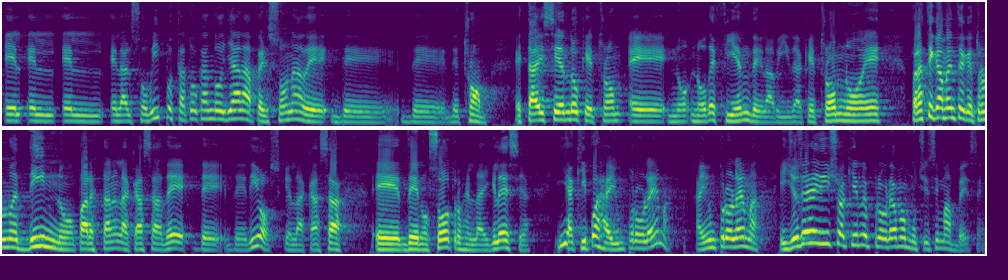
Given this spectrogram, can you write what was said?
el, arzobispo está tocando ya la persona de, Trump. Está diciendo que Trump eh, no, defiende la vida, que Trump no es, prácticamente que Trump no es digno para estar en la casa de, Dios, en la casa eh, de nosotros, en la iglesia. Y aquí pues hay un problema, hay un problema. Y yo ya he dicho aquí en el programa muchísimas veces,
